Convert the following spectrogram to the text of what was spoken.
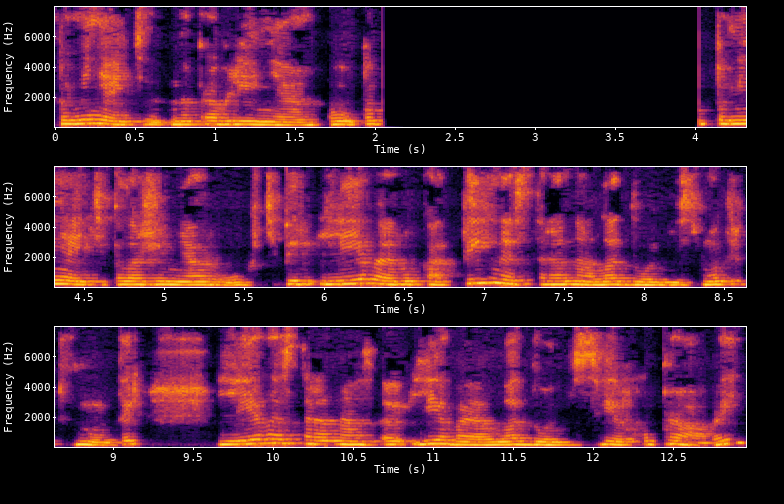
Поменяйте направление, поменяйте положение рук. Теперь левая рука, тыльная сторона ладони смотрит внутрь, левая сторона, э, левая ладонь сверху правой.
